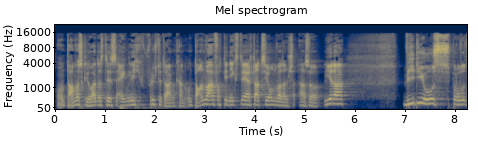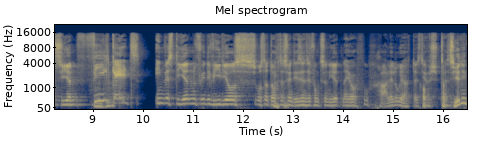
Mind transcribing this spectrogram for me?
Und da war es klar, dass das eigentlich Früchte tragen kann. Und dann war einfach die nächste Station, war dann also Lieder, Videos produzieren, viel Geld investieren für die Videos, was da doch, dass wenn das jetzt nicht funktioniert, naja, Halleluja. Das ist ja, Habt, ihr die,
